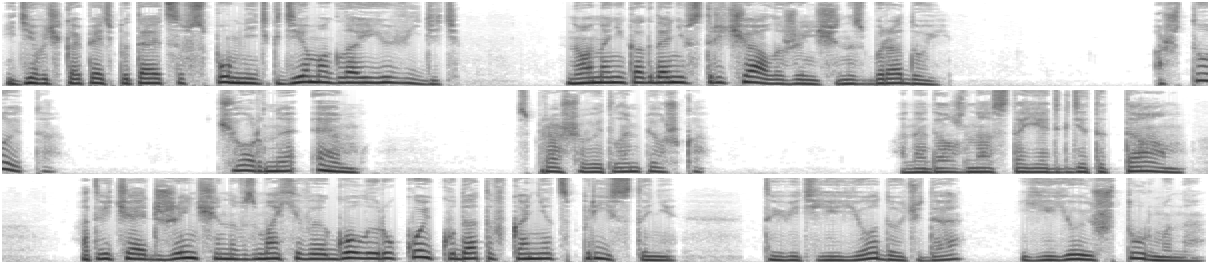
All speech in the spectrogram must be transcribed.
и девочка опять пытается вспомнить, где могла ее видеть. Но она никогда не встречала женщины с бородой. «А что это?» «Чёрная М», — спрашивает лампёшка. «Она должна стоять где-то там», — отвечает женщина, взмахивая голой рукой куда-то в конец пристани — ты ведь ее дочь, да? Ее и штурмана.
